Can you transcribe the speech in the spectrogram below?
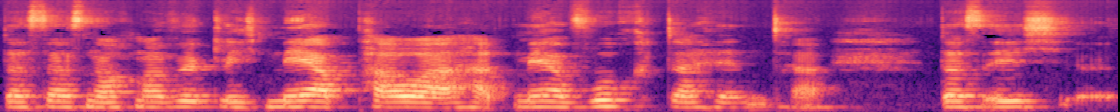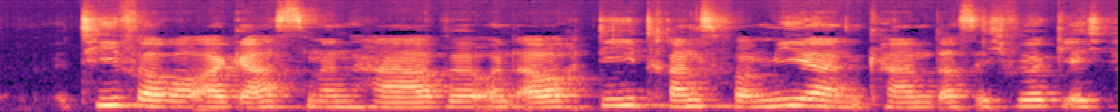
dass das nochmal wirklich mehr Power hat, mehr Wucht dahinter, dass ich äh, tiefere Orgasmen habe und auch die transformieren kann, dass ich wirklich,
